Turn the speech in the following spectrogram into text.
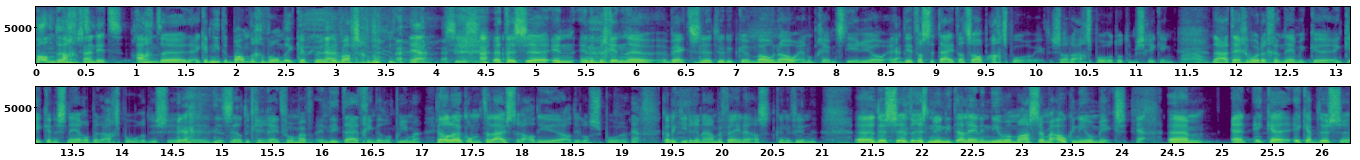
banden Acht. zijn dit. Gewoon- Acht, eh, ik heb niet de banden gevonden, ik heb eh, Ja. de was gevonden. Ja, precies. Het is, eh, in, in het begin eh, werkten ze natuurlijk mono en op een gegeven moment stereo. En Ja. dit was de tijd dat ze al op acht sporen werkten. Dus ze hadden acht sporen tot de beschikking. Nou, tegenwoordig neem ik een kick en een snare op met acht sporen. Dus eh Ja. daar stelt ik geen reet voor. Maar in die tijd ging dat nog prima. Heel leuk om te luisteren, al die, eh, al die losse sporen. Ja. Kan ik iedereen aanbevelen als ze het kunnen vinden. Eh, dus eh, er is nu niet alleen een nieuwe master, maar ook een nieuwe mix. Ja. Ehm, en ik, eh, ik heb dus, eh,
